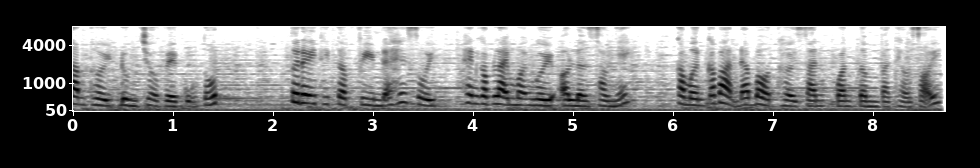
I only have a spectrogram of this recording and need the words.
tạm thời đừng trở về cũng tốt. Tới đây thì tập phim đã hết rồi, hẹn gặp lại mọi người ở lần sau nhé. Cảm ơn các bạn đã bỏ thời gian quan tâm và theo dõi.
